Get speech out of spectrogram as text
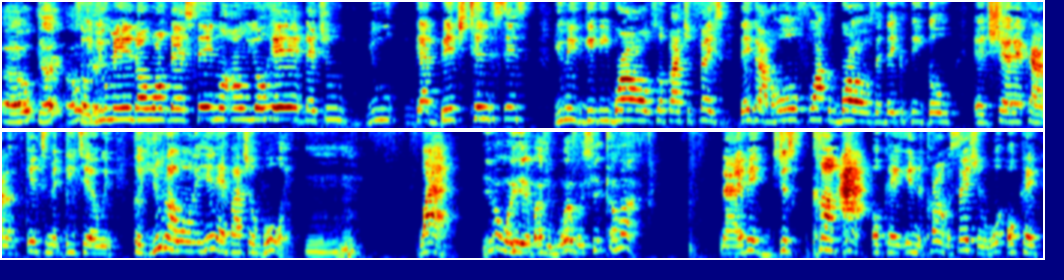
Uh, okay. Okay. So you men don't want that stigma on your head that you you got bitch tendencies. You need to get these bras up out your face. They got a whole flock of bras that they could go and share that kind of intimate detail with. Cause you don't want to hear that about your boy. Mm-hmm. Why? You don't want to hear about your boy, but shit come out. Now, if it just come out, okay, in the conversation, okay,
